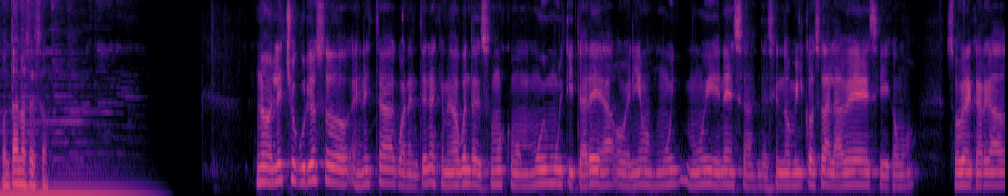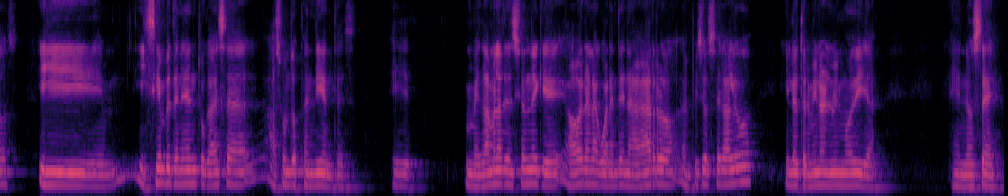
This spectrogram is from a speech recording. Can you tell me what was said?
Contanos eso. No, el hecho curioso en esta cuarentena es que me he dado cuenta que somos como muy multitarea o veníamos muy, muy en esa, de haciendo mil cosas a la vez y como sobrecargados. Y, siempre tener en tu cabeza asuntos pendientes. Y me llama la atención de que ahora en la cuarentena agarro, empiezo a hacer algo y lo termino en el mismo día. Eh, no sé,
